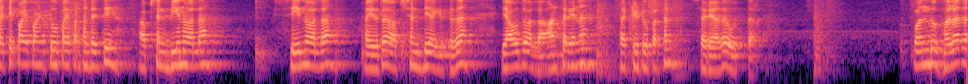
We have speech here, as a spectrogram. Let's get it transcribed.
thirty five point two five percent ಐತಿ ಆಪ್ಷನ್ ಬಿನೂ ಅಲ್ಲ ಸಿನೂ ಅಲ್ಲ. ಹಾಗಿದ್ರೆ ಆಪ್ಷನ್ ಡಿ ಆಗಿರ್ತದೆ. ಯಾವುದೂ ಅಲ್ಲ. ಆನ್ಸರ್ ಏನು? ತರ್ಟಿ ಟೂ ಪರ್ಸೆಂಟ್ ಸರಿಯಾದ ಉತ್ತರ. ಒಂದು ಹೊಲದ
